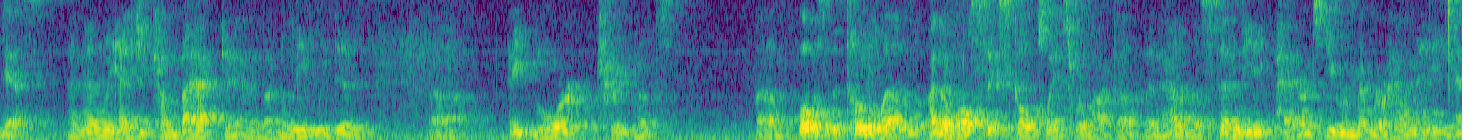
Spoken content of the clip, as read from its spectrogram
yes, And then we had you come back and I believe we did uh, eight more treatments. Um, What was the total out of, the- I know all six skull plates were locked up and out of those seventy-eight patterns, do you remember how many? I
